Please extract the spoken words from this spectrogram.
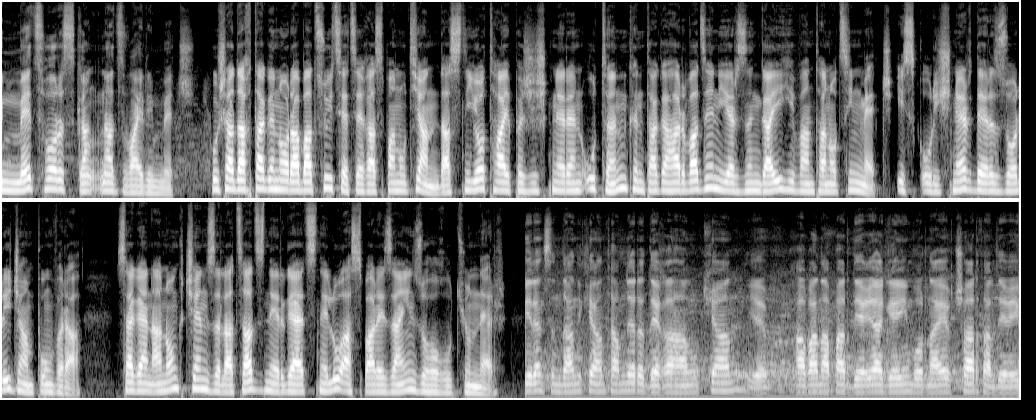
իմ մեծ հորս կանգնած վայրի մեջ։ Հուշադախտակը նորաբացույց է ցեղասպանության 17 հայ բժիշկներն 8-ն քննարկահարված են Երզնգայի հիվանդանոցին մեջ, իսկ ուրիշներ դեր զորի ջամփուն վրա, սակայն անոնք չեն զլացած ներկայացնելու ասպարեզային զոհողություններ։ Իրենց ընտանիքի անդամները դեղահանության եւ հավանաբար դերյակ էին, որ նաեւ չարթալ դերի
